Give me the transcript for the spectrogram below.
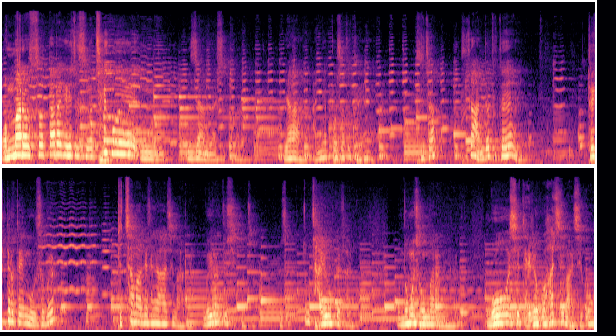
엄마로서 딸에게 해줄 수 있는 최고의 응원이지 않나 싶어요. 야, 안 예뻐져도 돼. 부자? 부자 안 돼도 돼. 될 대로 된 모습을 비참하게 생각하지 마라. 뭐 이런 뜻인 거죠. 그죠? 좀 자유롭게 살고. 너무 좋은 말 아닌가요? 무엇이 되려고 하지 마시고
